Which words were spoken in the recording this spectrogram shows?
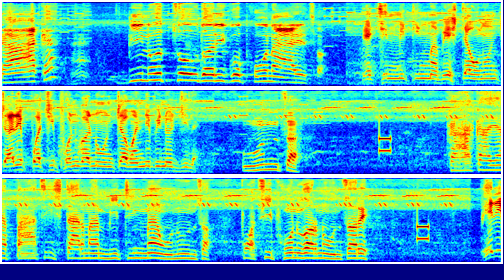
काका? विनोद चौधरीको फोन आएछ। एकछिन मिटिङमा व्यस्त हुनुहुन्छ अरे पछि फोन गर्नुहुन्छ भन्ने विनोदजीलाई। हुन्छ। काका यहाँ पाँच स्टारमा मिटिङमा हुनुहुन्छ पछि फोन गर्नुहुन्छ अरे। फेरि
